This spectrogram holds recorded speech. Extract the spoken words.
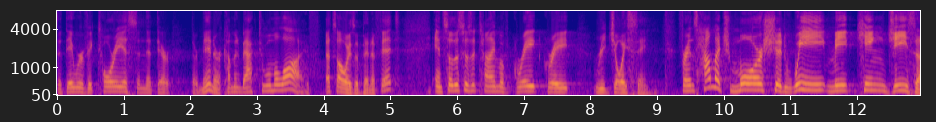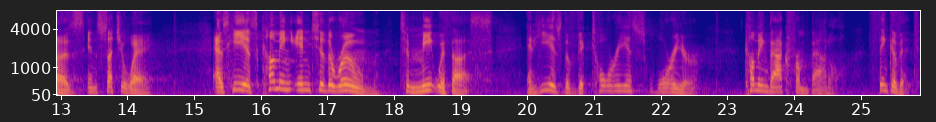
that they were victorious and that their, their men are coming back to them alive. That's always a benefit. And so this is a time of great, great rejoicing. Friends, how much more should we meet King Jesus in such a way? As he is coming into the room to meet with us, and he is the victorious warrior coming back from battle. Think of it.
